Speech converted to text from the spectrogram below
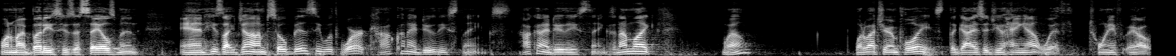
one of my buddies who's a salesman, and he's like, John, I'm so busy with work. How can I do these things? How can I do these things? And I'm like, well, What about your employees, the guys that you hang out with 20, you know,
